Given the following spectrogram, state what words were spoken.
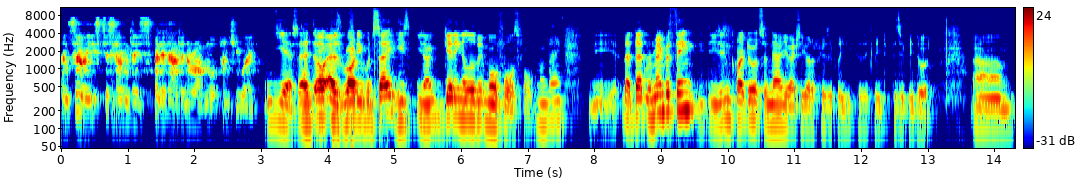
and so he's just having to spell it out in a rather more punchy way. Yes, as Roddy would say, he's you know getting a little bit more forceful. Okay, that that remember thing you didn't quite do it, so now you actually got to physically physically physically do it. Um,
